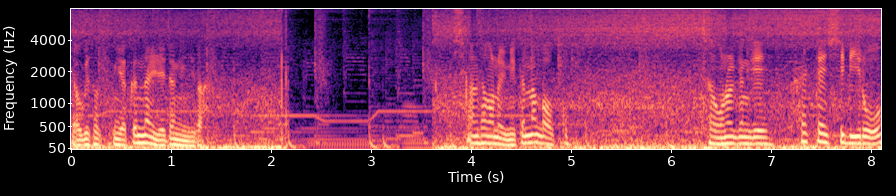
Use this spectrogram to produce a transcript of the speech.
여기서 경기가 끝날 예정입니다. 시간상으로 이미 끝난 것 같고. 자, 오늘 경기 8대 12로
